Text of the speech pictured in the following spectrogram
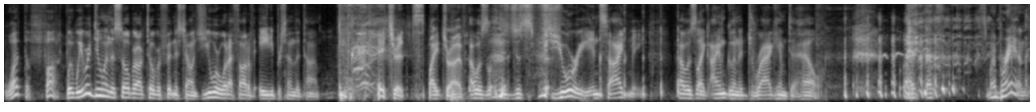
what the fuck? When we were doing the sober October fitness challenge, you were what I thought of eighty percent of the time. Hatred, spite drive. I was there's just fury inside me. I was like, I'm going to drag him to hell. That- that's it's my brand.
